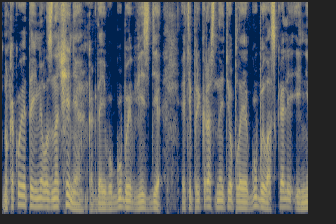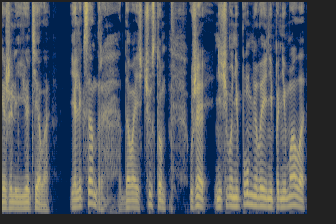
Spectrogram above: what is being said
Но какое это имело значение, когда его губы везде, эти прекрасные теплые губы ласкали и нежели ее тело. И Александра, отдаваясь чувствам, уже ничего не помнила и не понимала,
